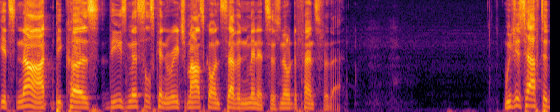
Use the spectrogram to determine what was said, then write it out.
it's not because these missiles can reach Moscow in seven minutes. There's no defense for that. We just have to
